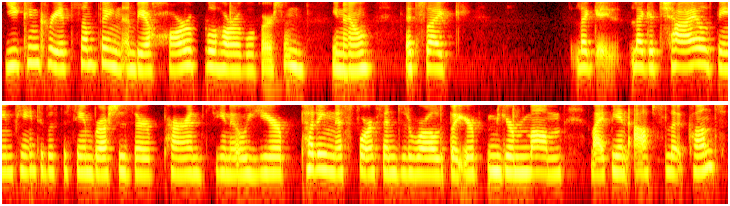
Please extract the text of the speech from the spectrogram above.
You can create something and be a horrible, horrible person. You know, it's like like like a child being painted with the same brush as their parents. You know, you're putting this forth into the world, but your your mom might be an absolute cunt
